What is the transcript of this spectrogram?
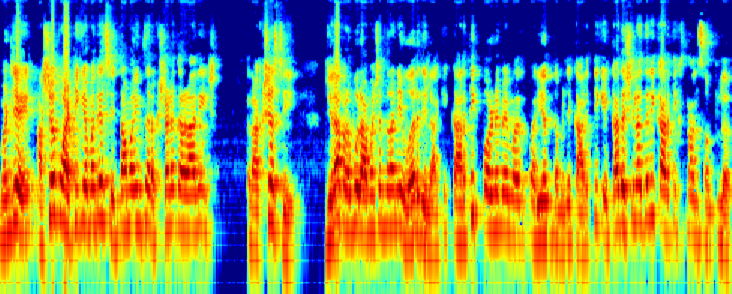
म्हणजे अशोक वाटिकेमध्ये सीतामाईंचं रक्षण करणारी राक्षसी जिला प्रभू रामचंद्रांनी वर दिला की कार्तिक पौर्णिमेपर्यंत म्हणजे कार्तिक एकादशीला जरी कार्तिक स्नान संपलं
